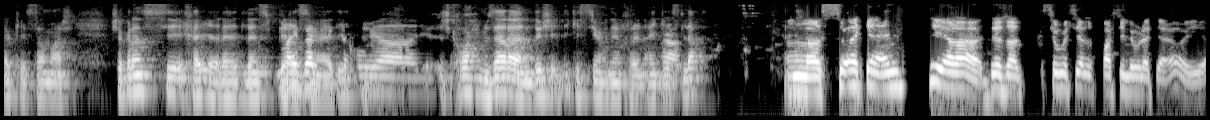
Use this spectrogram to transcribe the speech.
أوكي ça marche شكرا سي خالد على هاد ال inspiration هادي. جو كخوا حمزه راه عنده شي des questions وحدين أخرين. I guess لا. السؤال كان عندي déjà سولتي ال partie الأولى تاعو. هي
